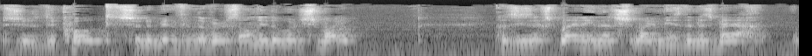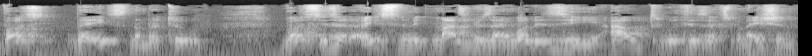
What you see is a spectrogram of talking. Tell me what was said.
should, the quote should have been from the verse only the word Shmoi, because he's explaining that Shmoi means the mizbeach. Vos base number two. Vos is at mit What is he out with his explanation?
